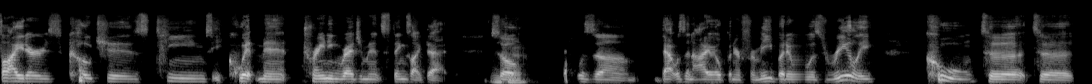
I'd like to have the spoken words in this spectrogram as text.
fighters, coaches, teams, equipment, training regiments, things like that. So okay. That was um that was an eye opener for me, but it was really cool to to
